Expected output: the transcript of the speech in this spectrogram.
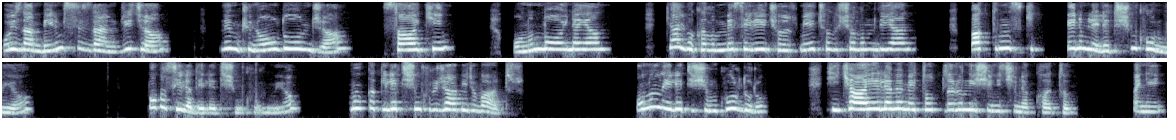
O yüzden benim sizden ricam mümkün olduğunca sakin, onunla oynayan, gel bakalım meseleyi çözmeye çalışalım diyen, baktınız ki benimle iletişim kurmuyor, babasıyla da iletişim kurmuyor. Muhakkak iletişim kuracağı biri vardır. Onunla iletişim kurdurup hikayeleme metotlarını işin içine katıp hani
